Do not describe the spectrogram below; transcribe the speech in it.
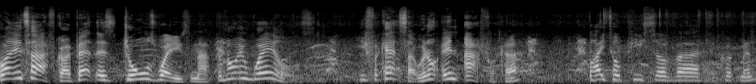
Like in South Africa, I bet there's Jaws waves in that, but not in Wales. He forgets that. We're not in Africa. Vital piece of uh, equipment.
